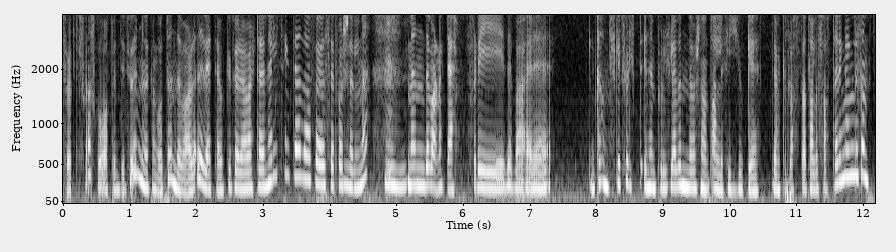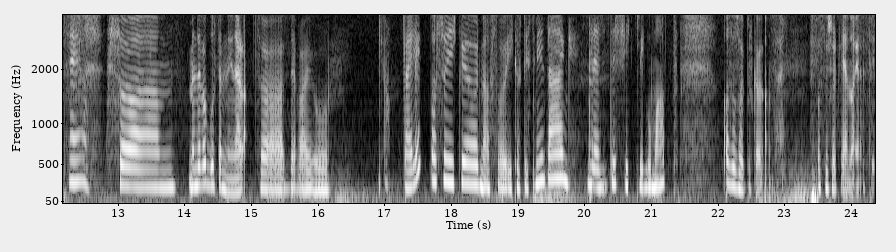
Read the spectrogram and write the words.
føltes ganske åpent i fjor, men det kan godt hende det var det. Det vet jeg jo ikke før jeg har vært her en helg, tenkte jeg. Da får jeg jo se forskjellene. Mhm. Men det var nok det, fordi det var eh, ganske fullt i den poolklubben. Det var sånn at alle fikk jo ikke, det var ikke plass til at alle satt der engang, liksom. Ja, ja. Så, um, men det var god stemning der, da. Så det var jo ja, deilig. Og så gikk vi og ordna oss og gikk og spiste middag. Treretter, skikkelig god mat. Og så så vi på Skal vi danse. Og så kjørte vi en dag etter.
